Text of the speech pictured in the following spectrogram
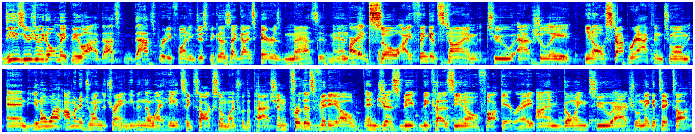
These usually don't make me laugh. That's that's pretty funny just because that guy's hair is massive, man. All right, so I think it's time to actually, you know, stop reacting to him and you know what? I'm to join the train even though I hate TikTok so much with a passion for this video and just be because, you know, fuck it, right? I'm going to actually make a TikTok.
